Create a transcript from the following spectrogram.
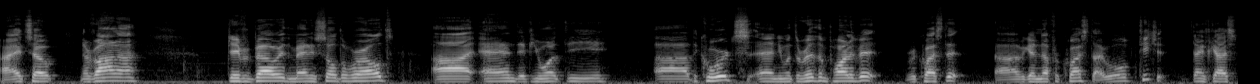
All right, so Nirvana, David Bowie, the man who sold the world, uh, and if you want the uh, the chords and you want the rhythm part of it, request it. Uh, we get enough requests, I will teach it. Thanks, guys.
